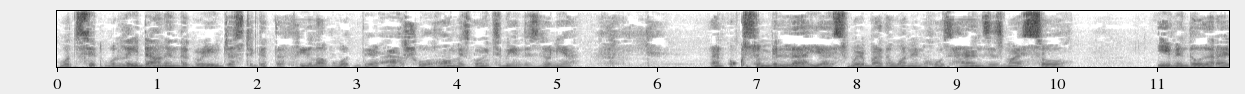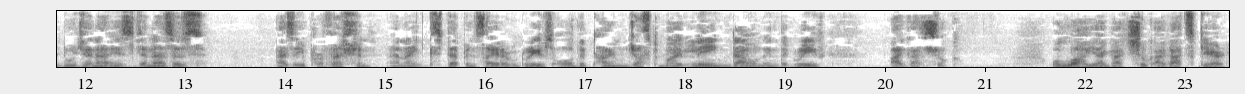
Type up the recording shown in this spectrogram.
would sit, would lay down in the grave just to get the feel of what their actual home is going to be in this dunya. And uqsum billahi, I swear by the one in whose hands is my soul. Even though that I do janaiz, janazas as a profession and I step inside of graves all the time just by laying down in the grave, I got shook. Wallahi, I got shook, I got scared.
